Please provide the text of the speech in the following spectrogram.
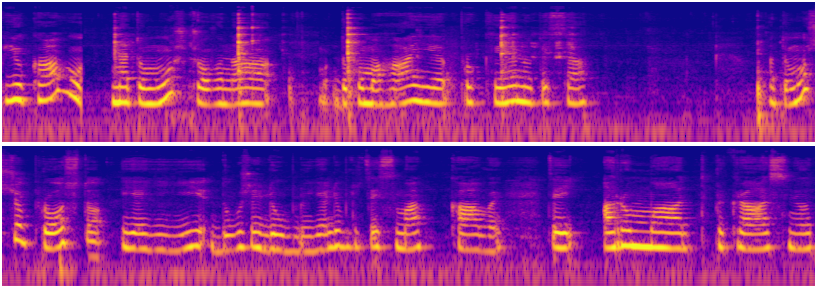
п'ю каву не тому, що вона допомагає прокинутися, а тому, що просто я її дуже люблю. Я люблю цей смак кави, цей аромат прекрасний. От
